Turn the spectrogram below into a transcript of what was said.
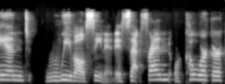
And we've all seen it. It's that friend or coworker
